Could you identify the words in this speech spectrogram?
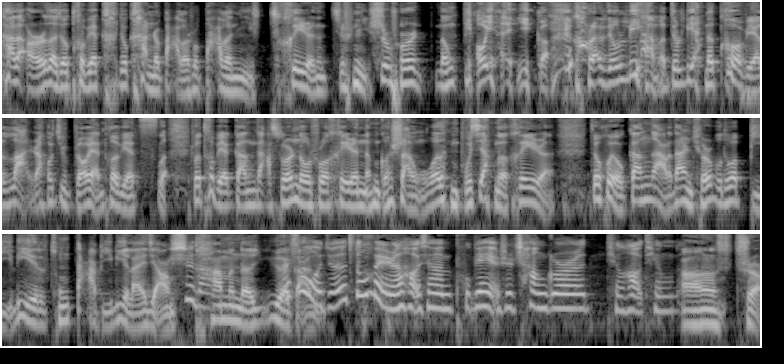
他的儿子就特别看就看着爸爸说：“爸爸，你黑人就是你是不是能表演一个？” 后来就练嘛，就练的特别烂，然后去表演特别次，说特别尴尬。所有人都说黑人能歌善舞，我怎么不像个黑人？就会有尴尬了。但是你确实不多，比例从大比例来讲，是的，他们的乐感。而且我觉得东北人好像普遍也是唱歌挺好听的。嗯，是，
